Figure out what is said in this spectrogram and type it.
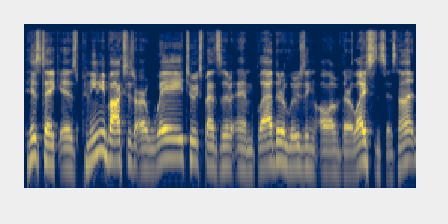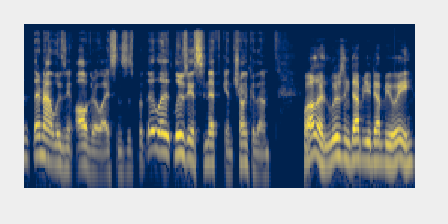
his take is Panini boxes are way too expensive, and I'm glad they're losing all of their licenses. Now they're not losing all of their licenses, but they're losing a significant chunk of them. Well, they're losing WWE,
